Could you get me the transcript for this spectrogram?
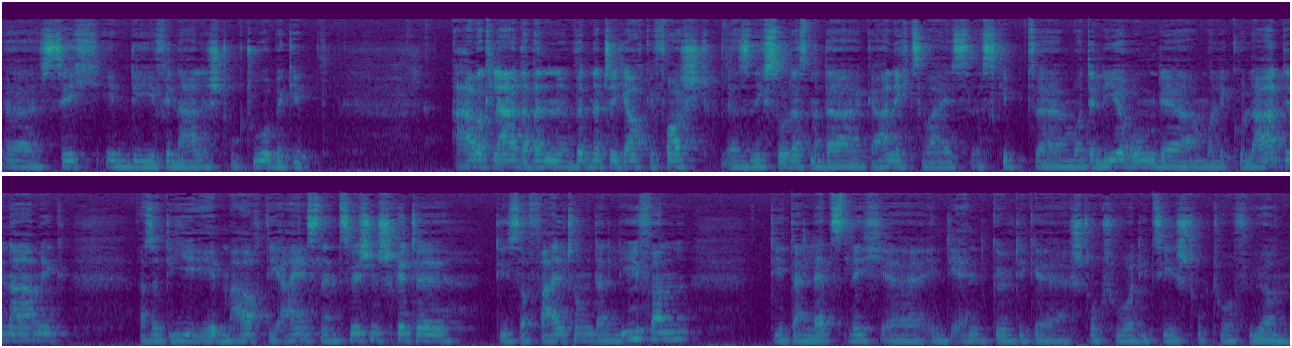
äh, sich in die finale Struktur begibt. Aber klar, daran wird natürlich auch geforscht. Es ist nicht so, dass man da gar nichts weiß. Es gibt äh, Modellierungen der Molekulardynamik, also die eben auch die einzelnen Zwischenschritte dieser Faltung dann liefern, die dann letztlich äh, in die endgültige Struktur, die Zielstruktur führen.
